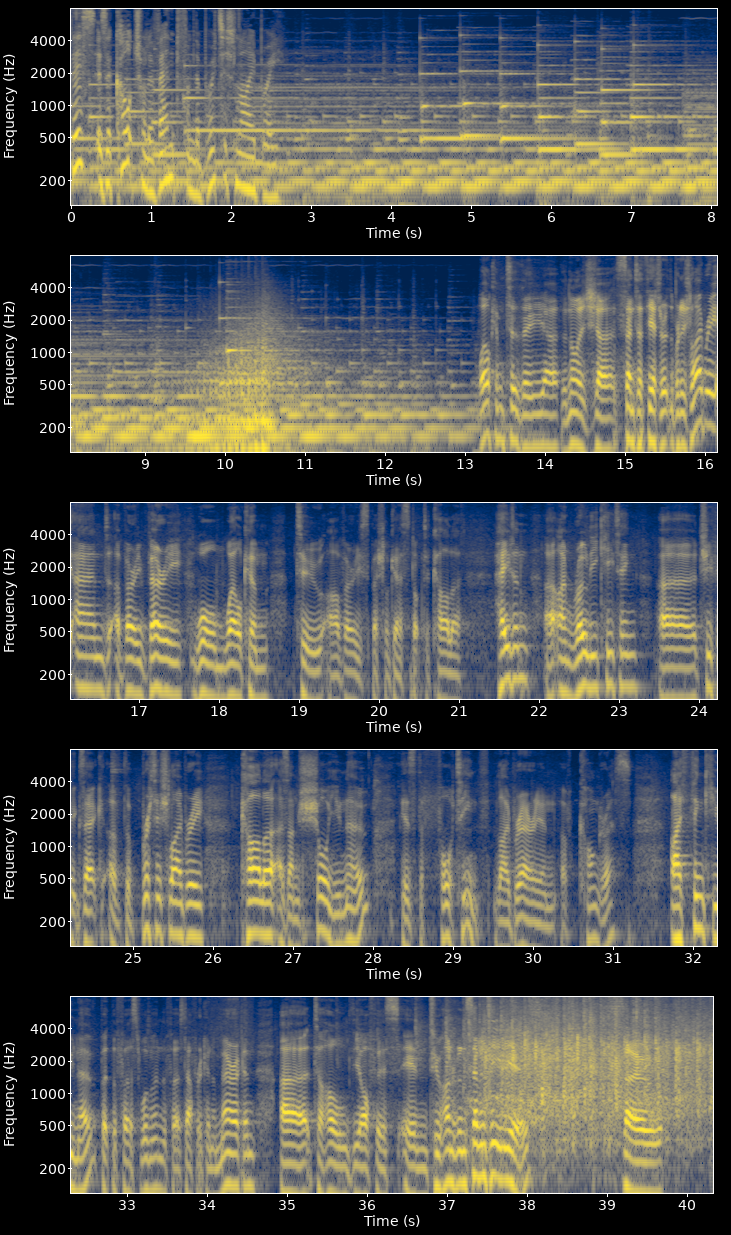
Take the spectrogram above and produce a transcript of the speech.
This is a cultural event from the British Library. Welcome to the, uh, the Knowledge uh, Centre Theatre at the British Library and a very, very warm welcome to our very special guest, Dr. Carla Hayden. Uh, I'm Roly Keating, uh, Chief Exec of the British Library. Carla, as I'm sure you know, is the 14th Librarian of Congress. I think you know, but the first woman, the first African American uh, to hold the office in 217 years. So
